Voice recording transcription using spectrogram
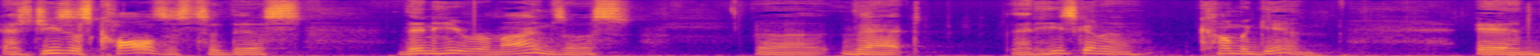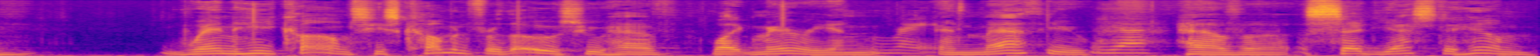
as Jesus calls us to this, then he reminds us uh, that, that he's going to come again. And when he comes, he's coming for those who have, like Mary and, Right. and Matthew, Yeah. have uh, said yes to him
